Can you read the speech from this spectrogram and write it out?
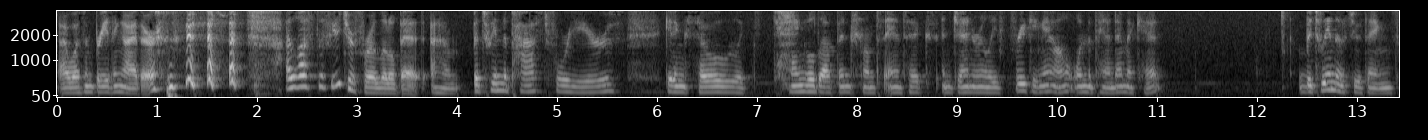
I wasn't breathing either. I lost the future for a little bit. Um, between the past four years, getting so like tangled up in Trump's antics and generally freaking out when the pandemic hit, between those two things,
